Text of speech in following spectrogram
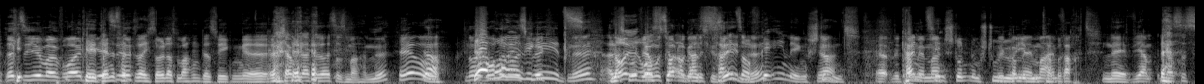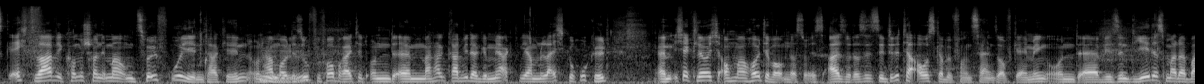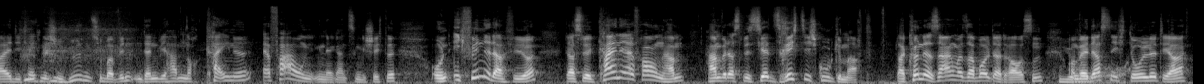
Setz dich hier, mein Freund. Okay, Dennis hat gesagt, ich soll das machen, deswegen. Äh ich habe gedacht, du sollst das machen, ne? Jo. Ja, neue ja, Woche, neues wie Glück, geht's? Ne? Alles Neu gut, wir haben uns heute noch gar nicht gesehen. Science of Gaming, stimmt. Ja. Ja, wir Keine zehn Stunden im Studio eben ja verbracht. Nee, wir haben, das ist echt wahr, wir kommen schon immer um 12 Uhr jeden Tag hier hin und mhm. haben heute so viel vorbereitet und ähm, man hat gerade wieder gemerkt, wir haben leicht geruckelt. Ähm, ich erkläre euch auch mal heute, warum das so ist. Also, das ist die dritte Ausgabe von Science of Gaming und äh, wir sind jedes Mal dabei, die technischen Hürden zu überwinden, denn wir haben noch keine Erfahrung in der ganzen Geschichte. Und ich finde dafür, dass wir keine Erfahrung haben, haben wir das bis jetzt richtig gut gemacht. Da könnt ihr sagen, was ihr wollt da draußen. Jo. Und wer das nicht duldet, ja,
